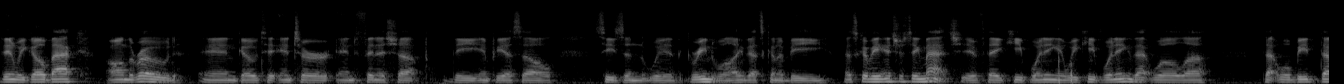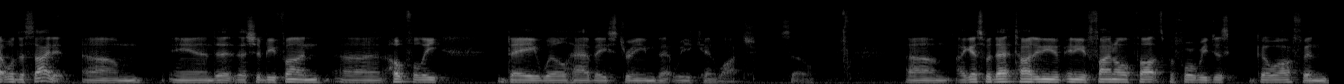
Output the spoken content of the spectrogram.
Then we go back on the road and go to enter and finish up the NPSL season with Greenville. I think that's going to be that's going to be an interesting match. If they keep winning and we keep winning, that will uh, that will be that will decide it. Um, and uh, that should be fun. Uh, hopefully, they will have a stream that we can watch. So, um, I guess with that, Todd, any any final thoughts before we just go off and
